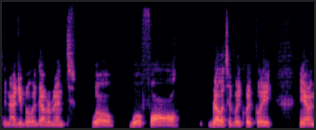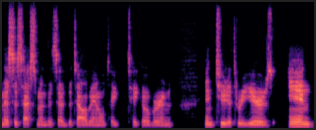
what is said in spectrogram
the Najibullah government will will fall relatively quickly. You know, in this assessment that said the Taliban will take take over in in two to three years. And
